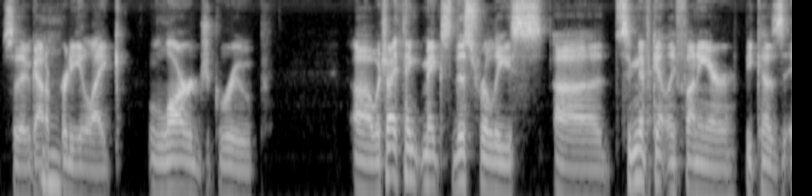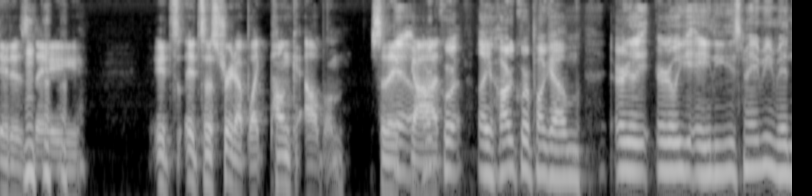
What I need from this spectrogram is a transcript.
So they've got a Mhm. pretty, like, large group, uh, which I think makes this release uh, significantly funnier because it is a. It's it's a straight up like punk album. So they've Yeah, got hardcore, like hardcore punk album, early early '80s, maybe mid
